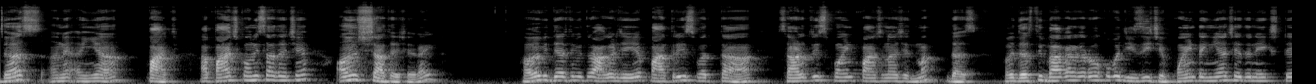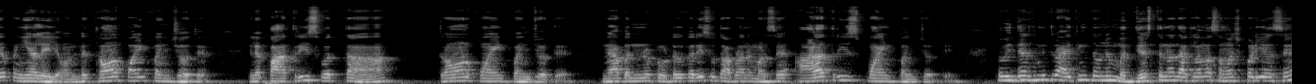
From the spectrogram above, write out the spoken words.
દસ અને અહીંયા પાંચ. આ પાંચ કોની સાથે છે? અંશ સાથે છે રાઈટ હવે વિદ્યાર્થી મિત્રો આગળ જઈએ. પાંત્રીસ વત્તા સાડત્રીસ પોઈન્ટ પાંચના છેદમાં દસ. હવે દસથી ભાગાકાર કરવો ખૂબ જ ઇઝી છે. પોઈન્ટ અહીંયા છે તો એક સ્ટેપ અહીંયા લઈ લેવાનું. એટલે ત્રણ પોઈન્ટ પંચોતેર. એટલે પાંત્રીસ વત્તા ત્રણ પોઈન્ટ પંચોતેર. ને આ બંનેનું ટોટલ કરીશું તો આપણને મળશે આડત્રીસ પોઈન્ટ પંચોતેર. તો વિદ્યાર્થી મિત્રો આઈ થિંક તમને મધ્યસ્થના દાખલામાં સમજ પડી હશે.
